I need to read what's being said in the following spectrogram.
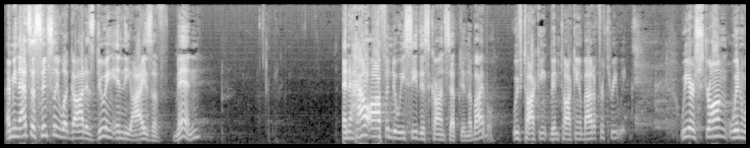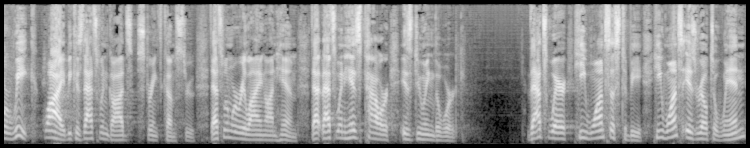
I mean, that's essentially what God is doing in the eyes of men. And how often do we see this concept in the Bible? We've talking, been talking about it for three weeks. We are strong when we're weak. Why? Because that's when God's strength comes through. That's when we're relying on Him. That, that's when His power is doing the work. That's where He wants us to be. He wants Israel to win,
